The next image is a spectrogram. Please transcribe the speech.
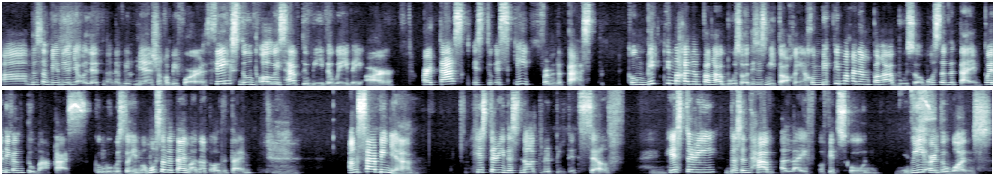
um, doon sa video niya ulit, no, na minention ko before, things don't always have to be the way they are. Our task is to escape from the past kung biktima ka ng pang-aabuso, this is me talking, ah, kung biktima ka ng pang-aabuso, most of the time, pwede kang tumakas kung gugustuhin mo. Most of the time, ah, not all the time. Mm-hmm. Ang sabi niya, history does not repeat itself. Mm. History doesn't have a life of its own. Yes. We are the ones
